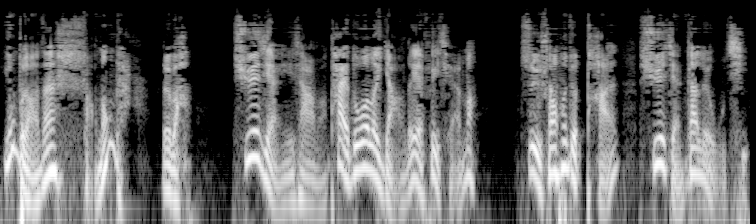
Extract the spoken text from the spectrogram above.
用不了咱少弄点对吧？削减一下嘛，太多了养着也费钱嘛。所以双方就谈削减战略武器。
